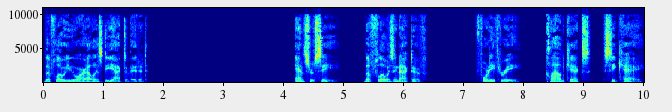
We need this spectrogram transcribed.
The flow URL is deactivated. Answer C. The flow is inactive. 43. CloudKicks, CK,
